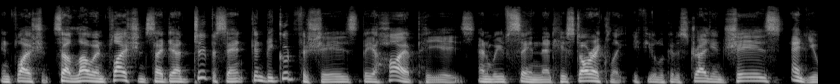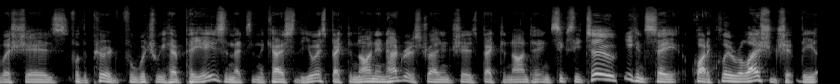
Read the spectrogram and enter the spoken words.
inflation. So low inflation, say down to 2%, can be good for shares via higher PEs. And we've seen that historically. If you look at Australian shares and US shares for the period for which we have PEs, and that's in the case of the US back to 1900, Australian shares back to 1962, you can see quite a clear relationship. The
